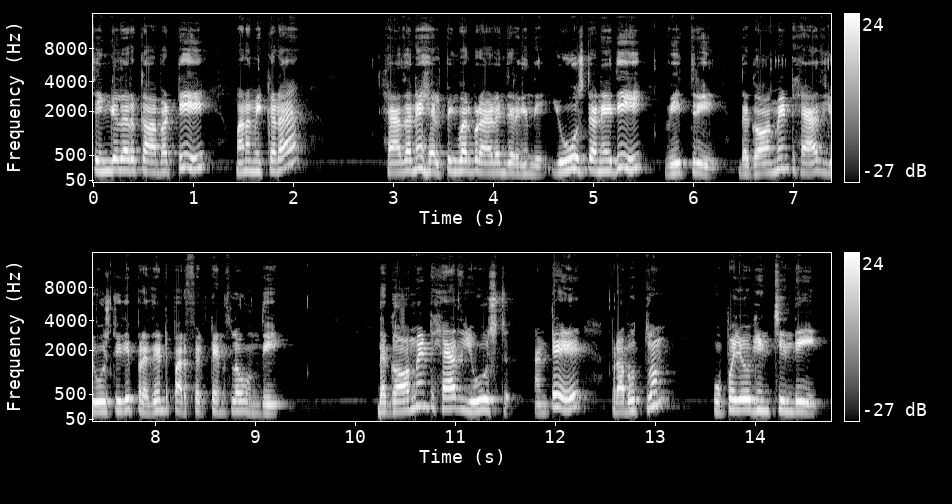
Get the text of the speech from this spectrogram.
సింగులర్ కాబట్టి మనం ఇక్కడ హ్యాజ్ అనే హెల్పింగ్ వర్బ్ రాయడం జరిగింది. యూస్డ్ అనేది V three the government has used ఇది ప్రజెంట్ పర్ఫెక్ట్ టెన్స్లో ఉంది. ద గవర్నమెంట్ హ్యాజ్ యూస్డ్ అంటే ప్రభుత్వం ఉపయోగించింది.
